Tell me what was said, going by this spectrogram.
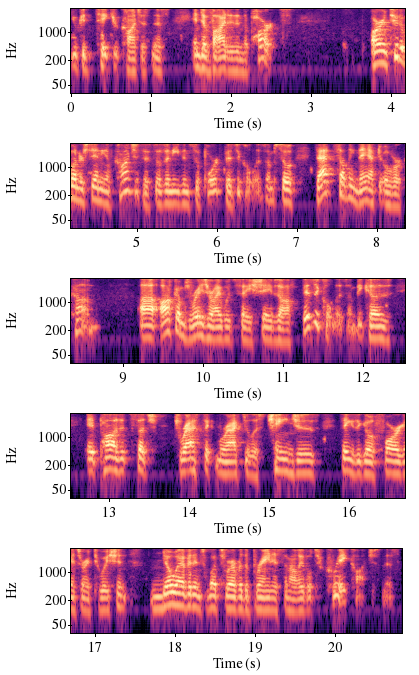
you could take your consciousness and divide it into parts. Our intuitive understanding of consciousness doesn't even support physicalism. So that's something they have to overcome. Uh, Occam's razor, I would say, shaves off physicalism because it posits such drastic, miraculous changes, things that go far against our intuition. No evidence whatsoever the brain is somehow able to create consciousness.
